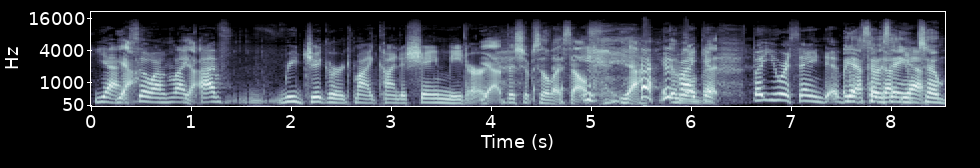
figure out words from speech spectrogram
Yeah. Yeah. So I'm like. I've rejiggered my kind of shame meter. Yeah, Bishop Still Thyself. Yeah, a little bit. But you were saying, uh, yeah, so I was up- saying, yeah. so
